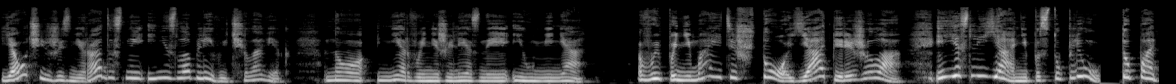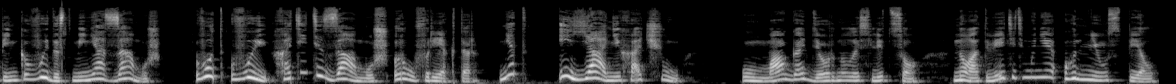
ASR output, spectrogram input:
Я очень жизнерадостный и незлобливый человек, но нервы не железные и у меня. Вы понимаете, что я пережила? И если я не поступлю, то папенька выдаст меня замуж. Вот вы хотите замуж, Руф-ректор? Нет? И я не хочу. У мага дернулось лицо, но ответить мне он не успел.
